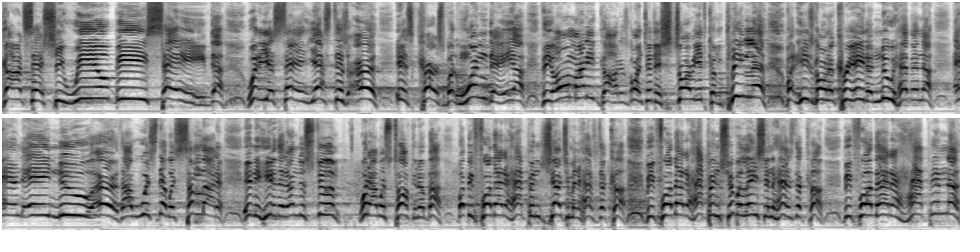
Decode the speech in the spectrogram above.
God says she will be saved. What are you saying? Yes, this earth is cursed, but one day uh, the Almighty God is going to destroy it completely, but He's going to create a new heaven uh, and a new earth. I wish there was somebody in here that understood what I was talking about. But before that happened, judgment has to come. Before that happened, tribulation has to come. Before that happened, uh,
